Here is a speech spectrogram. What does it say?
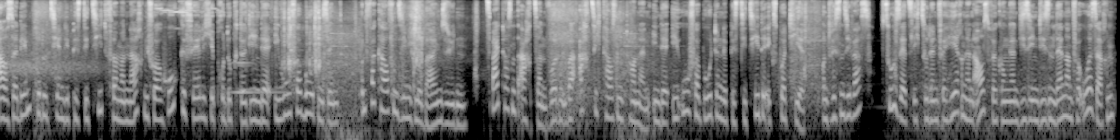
Außerdem produzieren die Pestizidfirmen nach wie vor hochgefährliche Produkte, die in der EU verboten sind, und verkaufen sie im globalen Süden. 2018 wurden über 80.000 Tonnen in der EU verbotene Pestizide exportiert. Und wissen Sie was? Zusätzlich zu den verheerenden Auswirkungen, die sie in diesen Ländern verursachen,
